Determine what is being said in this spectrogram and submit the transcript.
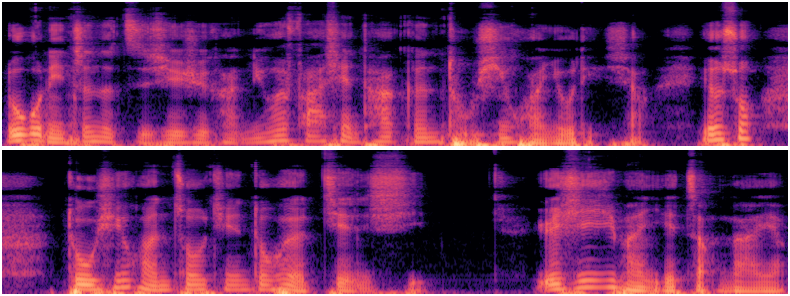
如果你真的仔细去看，你会发现它跟土星环有点像，也就是说，土星环周间都会有间隙。圆形星盘也长那样，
